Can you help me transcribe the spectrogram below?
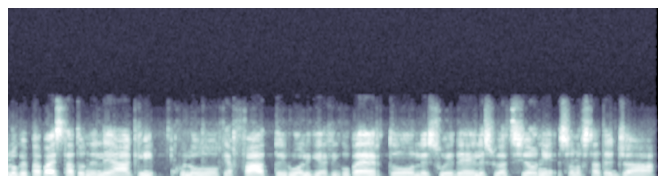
quello che papà è stato nelle ACLI, quello che ha fatto, i ruoli che ha ricoperto, le sue idee, le sue azioni sono state già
